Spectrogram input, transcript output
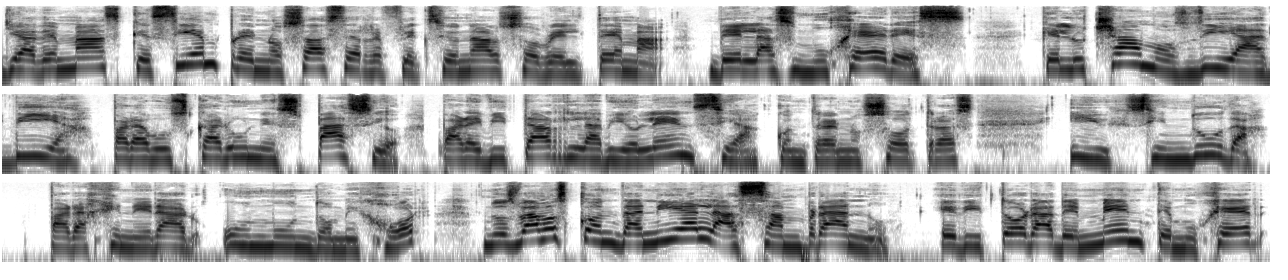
y además que siempre nos hace reflexionar sobre el tema de las mujeres que luchamos día a día para buscar un espacio, para evitar la violencia contra nosotras y sin duda para generar un mundo mejor? Nos vamos con Daniela Zambrano, editora de Mente Mujer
